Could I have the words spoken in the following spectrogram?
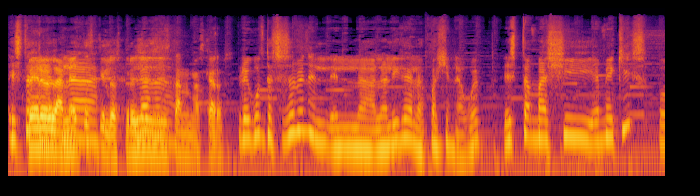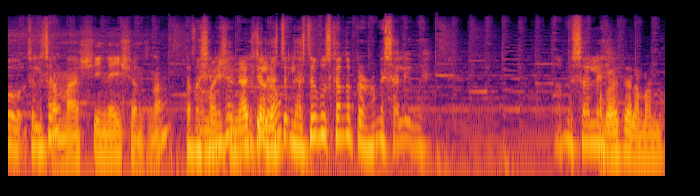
Esta- Pero la, neta es que los precios la- están más caros. Pregunta, ¿se saben el- el- la, la liga de la página web? ¿Es Tamashii MX? ¿O se le sabe? Tamashii Nations, ¿no? Tamashii Tamashii Nation. Nation, Es que la, ¿no? estoy, la estoy buscando, pero no me sale, güey. No me sale. A ver, de la mano.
